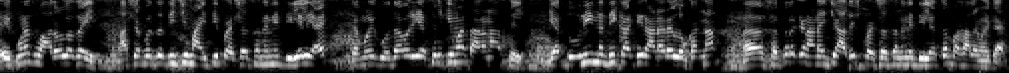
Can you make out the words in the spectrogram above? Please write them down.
एकूणच वाढवला जाईल अशा पद्धतीची माहिती प्रशासनाने दिलेली आहे. त्यामुळे गोदावरी असेल किंवा तारणा असेल या दोन्ही नदीकाठी राहणाऱ्या लोकांना सतर्क राहण्याचे आदेश प्रशासनाने दिल्याचं बघायला मिळत आहे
